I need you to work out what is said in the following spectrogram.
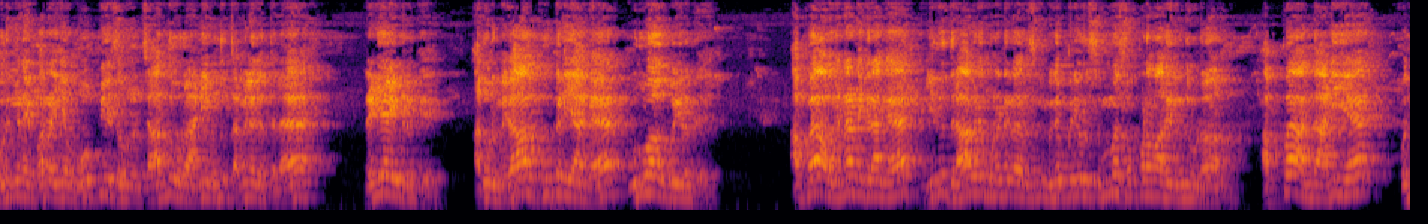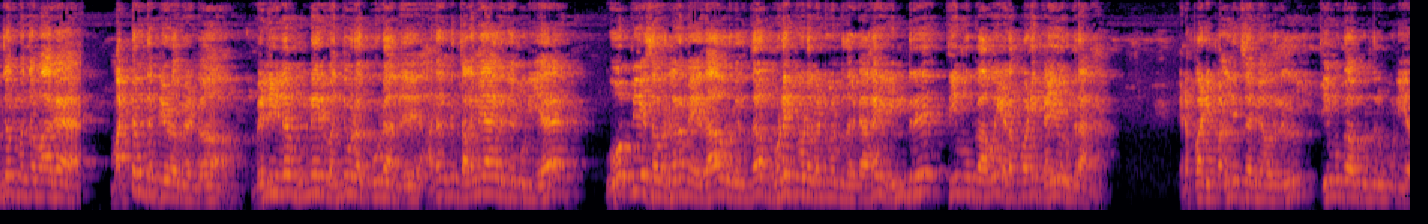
ஒருங்கிணைப்பாளர் ஐயா ஓபிஎஸ் அவர்கள் சார்ந்து ஒரு அணி வந்து தமிழகத்துல ரெடி ஆயிட்டு இருக்கு. அது ஒரு மெகா கூட்டணியாக உருவாக போயிருது அப்ப அவங்க என்ன நினைக்கிறாங்க? இது திராவிட முன்னேற்ற அரசுக்கு மிகப்பெரிய ஒரு சும்ம சொப்பனமாக இருந்து விடும் அப்ப அந்த அணியை கொஞ்சம் கொஞ்சமாக மட்டம் தட்டிவிட வேண்டும். வெளியில முன்னேறி வந்துவிடக் கூடாது. அதற்கு தலைமையாக இருக்கக்கூடிய ஓபிஎஸ் அவர்கள் நம்ம ஏதாவது ஒரு விதத்தை முடக்கி விட வேண்டும் என்பதற்காக இன்று திமுகவும் எடப்பாடி கை கொடுக்குறாங்க எடப்பாடி பழனிசாமி அவர்கள் திமுக கொடுத்திருக்கக்கூடிய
